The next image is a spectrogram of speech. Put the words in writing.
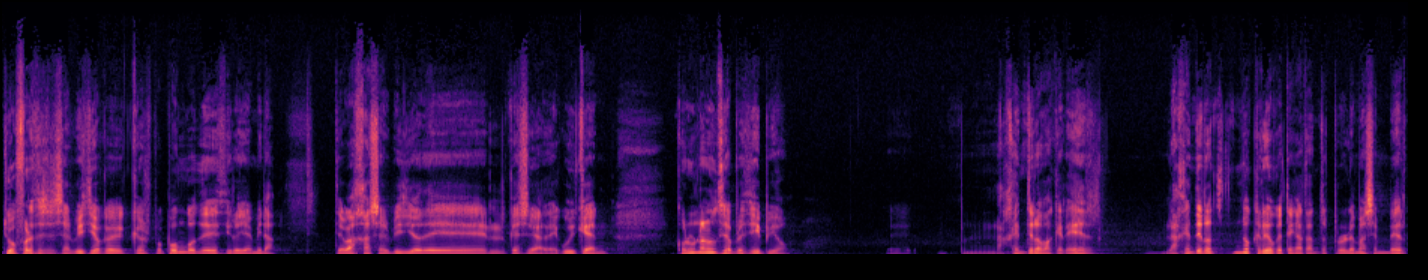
Tú ofreces el servicio que, os propongo de decir, oye, mira, te bajas el vídeo del que sea, de Weekend, con un anuncio al principio. La gente lo va a querer. La gente no, no creo que tenga tantos problemas en ver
